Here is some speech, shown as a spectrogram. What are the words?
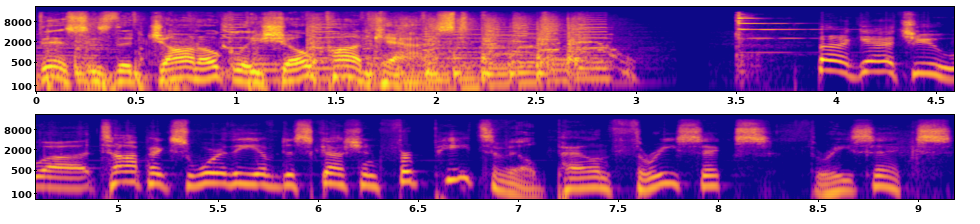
This is the John Oakley Show podcast. Back at you. Uh, topics worthy of discussion for Pizzaville, pound 3636.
